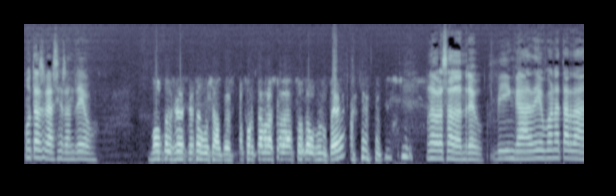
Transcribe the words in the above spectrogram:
Moltes gràcies, Andreu. Moltes gràcies a vosaltres. Una forta abraçada a tot el grup, eh? Una abraçada, Andreu. Vinga, adéu, bona tarda.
